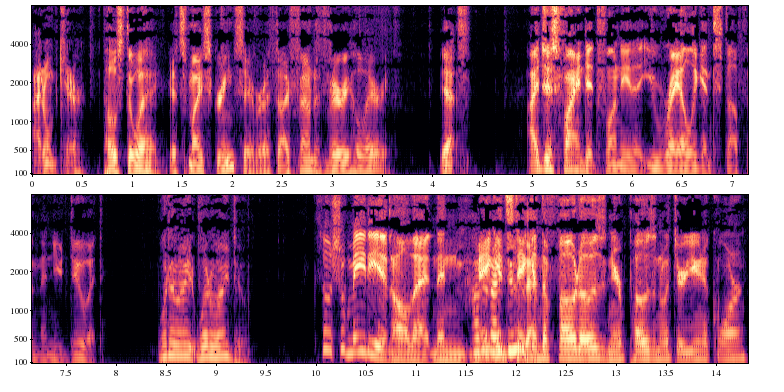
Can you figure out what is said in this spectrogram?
I don't care. Post away. It's my screensaver. I, th- I found it very hilarious. Yes. I just find it funny that you rail against stuff and then you do it. What do I What do I do? Social media and all that, and then How Megan's taking that? the photos and you're posing with your unicorn.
